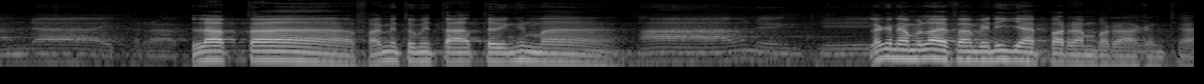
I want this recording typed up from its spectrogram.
ำได้ครับหลับตา ฝันเป็นตัวเป็นตาตื่นขึ้นมาถามหนึ่งทีแล้วก็นำมาไล่ฟังเป็นนิยายปรัมปรากันจ้า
